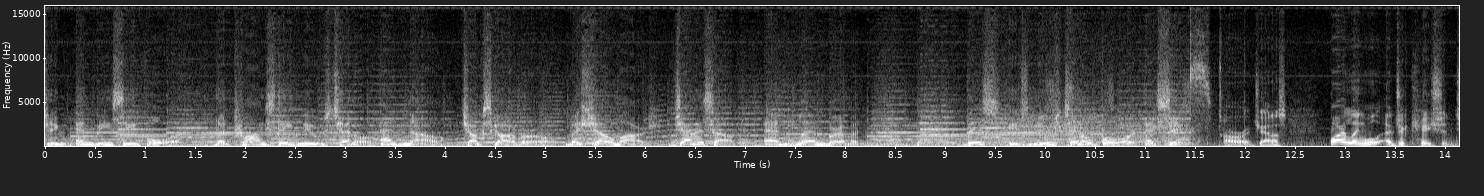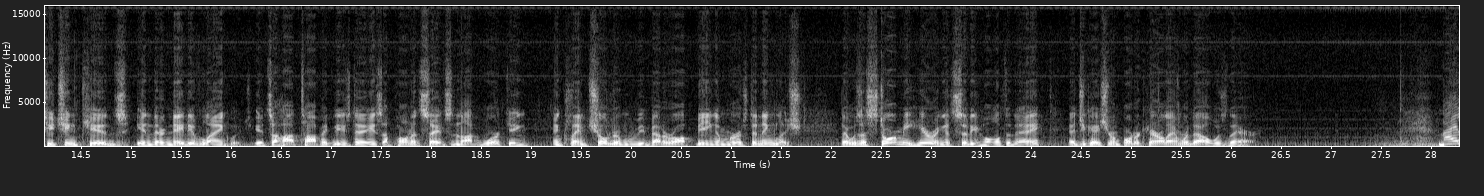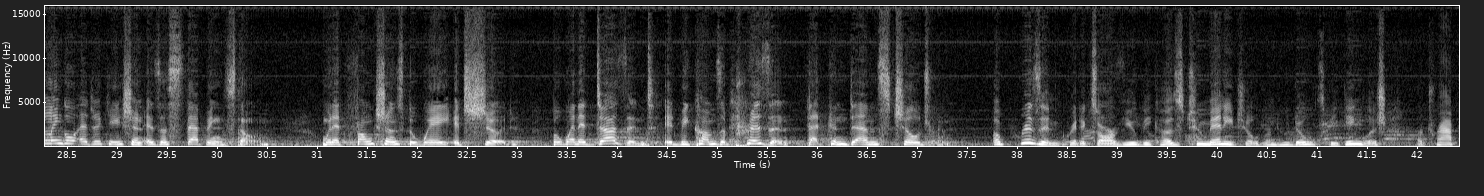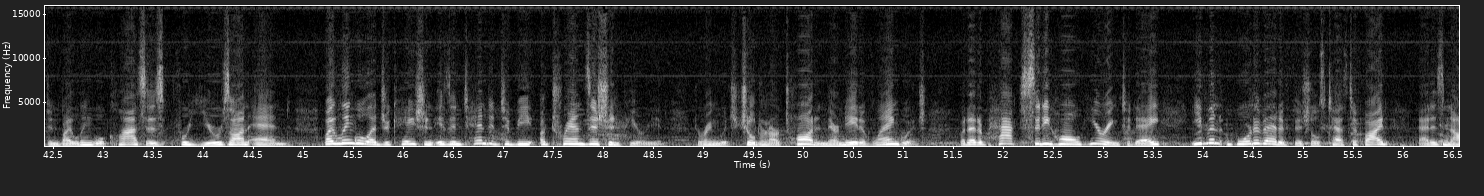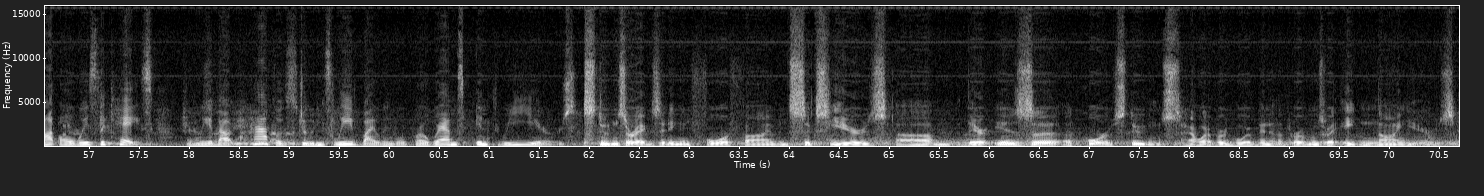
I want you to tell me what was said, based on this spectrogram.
watching NBC4, the Tri-State News Channel. And now, Chuck Scarborough, Michelle Marsh, Janice Huff, and Len Berman. This is News Channel 4 at 6. All right, Janice. Bilingual education, teaching kids in their native language. It's a hot topic these days. Opponents say it's not working and claim children will be better off being immersed in English. There was a stormy hearing at City Hall today. Education reporter Carol Ann Riddell was there. Bilingual education is a stepping stone when it functions the way it should. But when it doesn't, it becomes a prison that condemns children. A prison, critics argue, because too many children who don't speak English are trapped in bilingual classes for years on end. Bilingual education is intended to be a transition period during which children are taught in their native language. But at a packed City Hall hearing today, even Board of Ed officials testified that is not always the case. Only about half of students leave bilingual programs in three years. Students are exiting in four, five, and six years. Um, there is a, a, core of students, however, who have been in the programs for eight and nine years.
